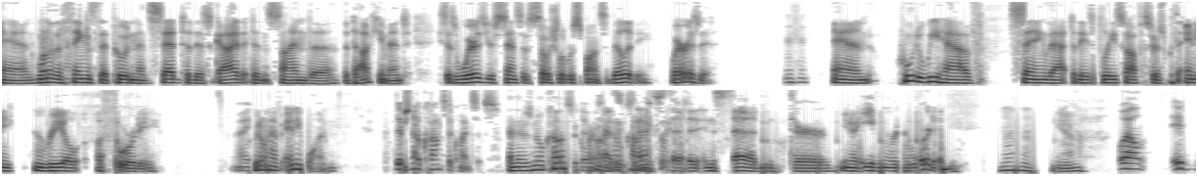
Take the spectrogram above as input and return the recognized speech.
And one of the Yeah. things that Putin had said to this guy that didn't sign the, the document, he says, Where's your sense of social responsibility? Where is it? Mhm. And who do we have saying that to these police officers with any real authority? Right. We don't have anyone, There's no consequences. and there's no consequences. There are no Exactly. Instead, instead, they're you know even rewarded. Mhm. You know, Well, it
